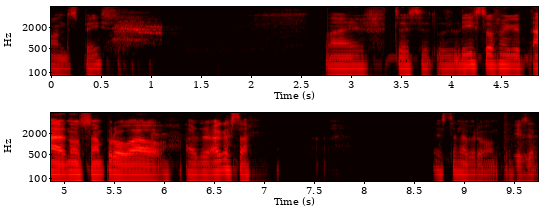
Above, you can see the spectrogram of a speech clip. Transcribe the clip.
on the space. Life, test, list of... micro- Ah, no, se han probado. Acá está. Esta es la pregunta. ¿qué dice?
